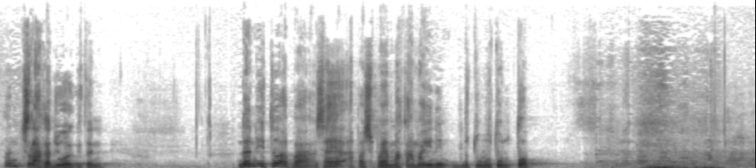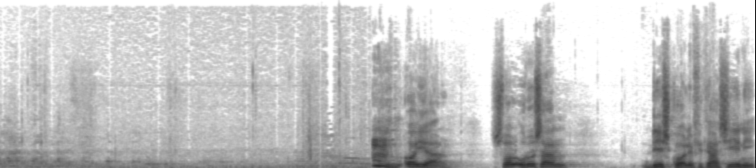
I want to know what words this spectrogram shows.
Kan celaka juga kita nih. Dan itu apa? Saya apa supaya mahkamah ini betul-betul top. oh iya, soal urusan diskualifikasi ini.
